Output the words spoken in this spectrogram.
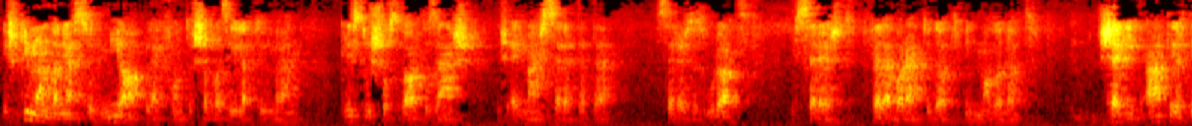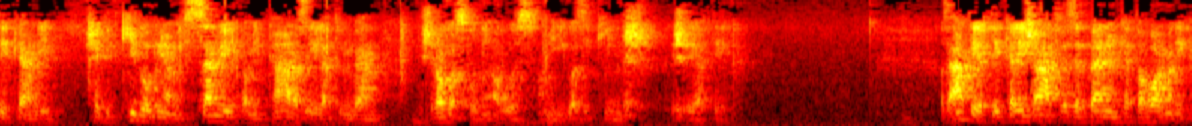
és kimondani azt, hogy mi a legfontosabb az életünkben. Krisztushoz tartozás és egymás szeretete. Szeresd az Urat, és szeresd fele barátodat, mint magadat. Segít átértékelni, segít kidobni, ami szemét, ami kár az életünkben, és ragaszkodni ahhoz, ami igazi kincs és érték. Az átértékelés átvezet bennünket a harmadik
